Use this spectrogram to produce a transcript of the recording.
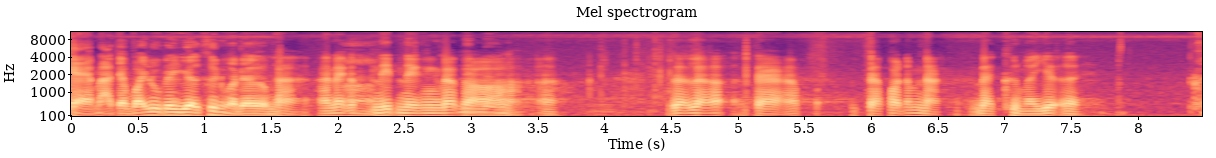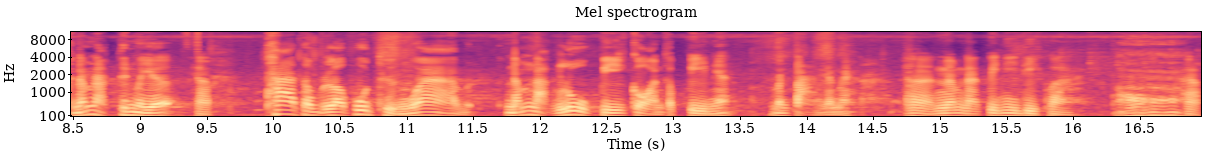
แก่มันอาจจะไว้ลูกได้เยอะขึ้นกว่าเดิมอ่าอันนั้นก็อ่านินิดนึงแล้วก็นิดนึงอ่าแล้วแล้วแต่แต่พอน้ำหนักได้ขึ้นมาเยอะเลยน้ำหนักขึ้นมาเยอะครับ ถ้าเราพูดถึงว่าน้ำหนักลูกปีก่อนกับปีเนี้ยมันต่างกันไหม เอ่อน้ำหนักปีนี้ดีกว่า อ๋อครับ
